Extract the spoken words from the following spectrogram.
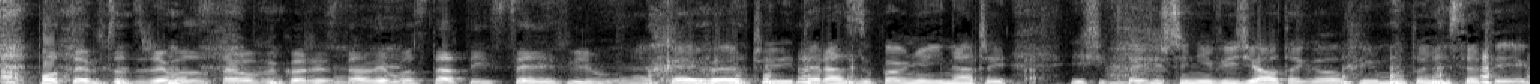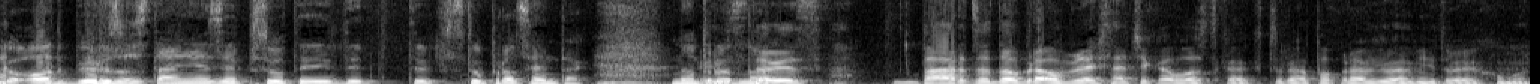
A potem to drzewo zostało wykorzystane w ostatniej scenie filmu. Okej, okay, czyli teraz zupełnie inaczej. Jeśli ktoś jeszcze nie widział tego filmu, to niestety jego odbiór zostanie zepsuty w 100%. No Więc trudno. To jest bardzo dobra, obleśna ciekawostka, która poprawiła mi trochę humor.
